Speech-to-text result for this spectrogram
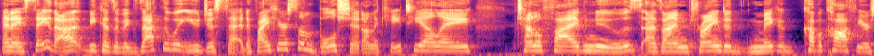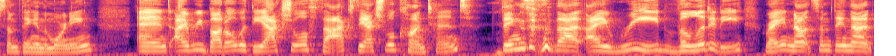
And I say that because of exactly what you just said. If I hear some bullshit on the KTLA Channel 5 news as I'm trying to make a cup of coffee or something in the morning, and I rebuttal with the actual facts, the actual content, things that I read, validity, right? Not something that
